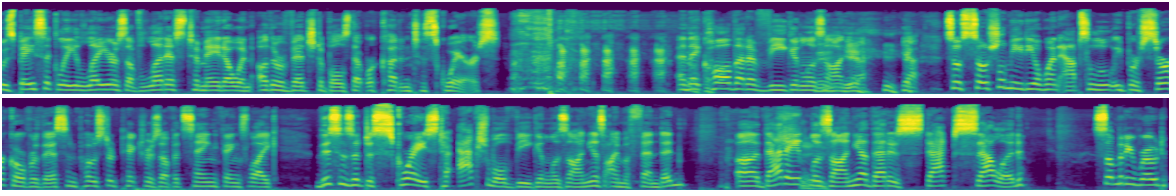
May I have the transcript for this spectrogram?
was basically layers of lettuce, tomato, and other vegetables that were cut into squares. and they call that a vegan lasagna. Yeah, Yeah, So social media went absolutely berserk over this and posted pictures of it saying things like, This is a disgrace to actual vegan lasagnas. I'm offended. Uh, that ain't lasagna. That is stacked salad. Somebody wrote,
